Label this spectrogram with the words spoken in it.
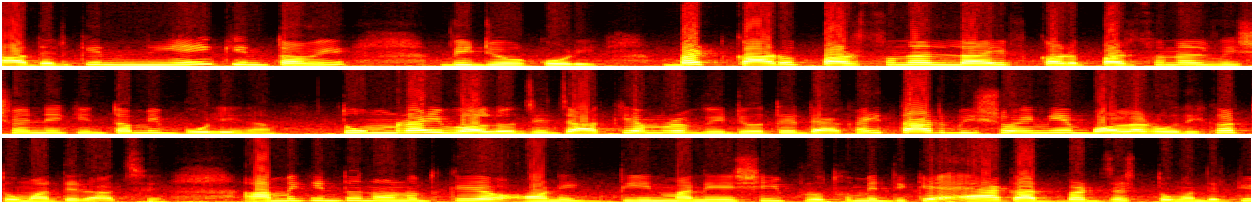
তাদেরকে নিয়েই কিন্তু আমি ভিডিও করি। বাট কারও পার্সোনাল লাইফ কারও পার্সোনাল বিষয় নিয়ে কিন্তু আমি বলি না। তোমরাই বলো যে যাকে আমরা ভিডিওতে দেখাই, তার বিষয় নিয়ে বলার অধিকার তোমাদের আছে। আমি কিন্তু ননদকে অনেক দিন মানে সেই প্রথমের দিকে এক, আধবার জাস্ট তোমাদেরকে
